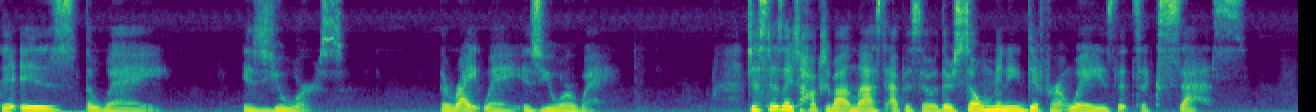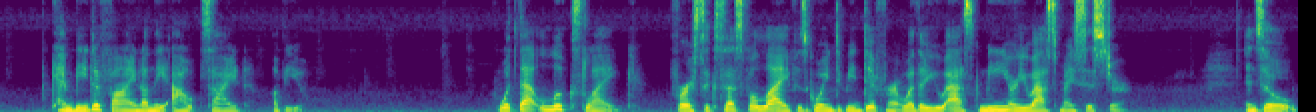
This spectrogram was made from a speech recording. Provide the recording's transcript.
that is the way is yours. The right way is your way. Just as I talked about in last episode, there's so many different ways that success can be defined on the outside of you. What that looks like for a successful life is going to be different whether you ask me or you ask my sister. And so,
